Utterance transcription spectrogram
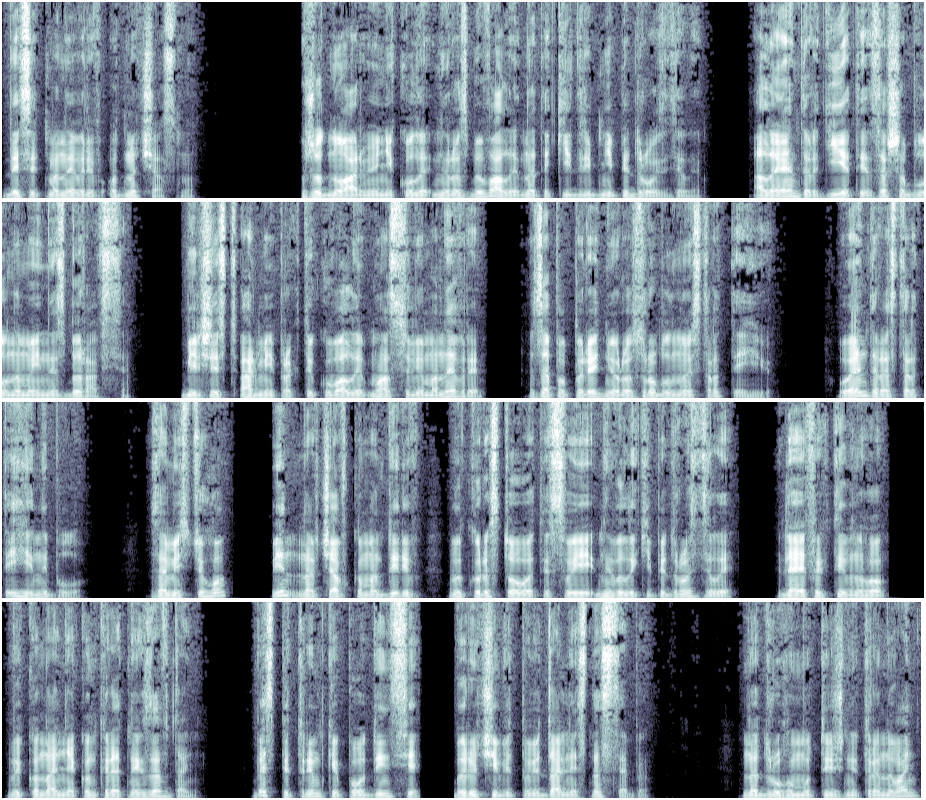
10 маневрів одночасно. Жодну армію ніколи не розбивали на такі дрібні підрозділи, але Ендер діяти за шаблонами і не збирався. Більшість армій практикували масові маневри за попередньо розробленою стратегією. У Ендера стратегії не було. Замість цього він навчав командирів використовувати свої невеликі підрозділи для ефективного виконання конкретних завдань, без підтримки поодинці беручи відповідальність на себе. На другому тижні тренувань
